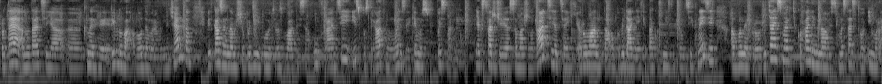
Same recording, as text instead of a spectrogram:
Проте анотація е, книги Рівновага Володимира Винниченка підказує нам, що події будуть розвиватися у Франції, і спостерігатимемо ми за якимось письменником. Як стверджує сама ж анотація, цей роман та оповідання, які також містяться у цій книзі, а вони про життя і смерть, кохання, ненависть, мистецтво і мораль.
